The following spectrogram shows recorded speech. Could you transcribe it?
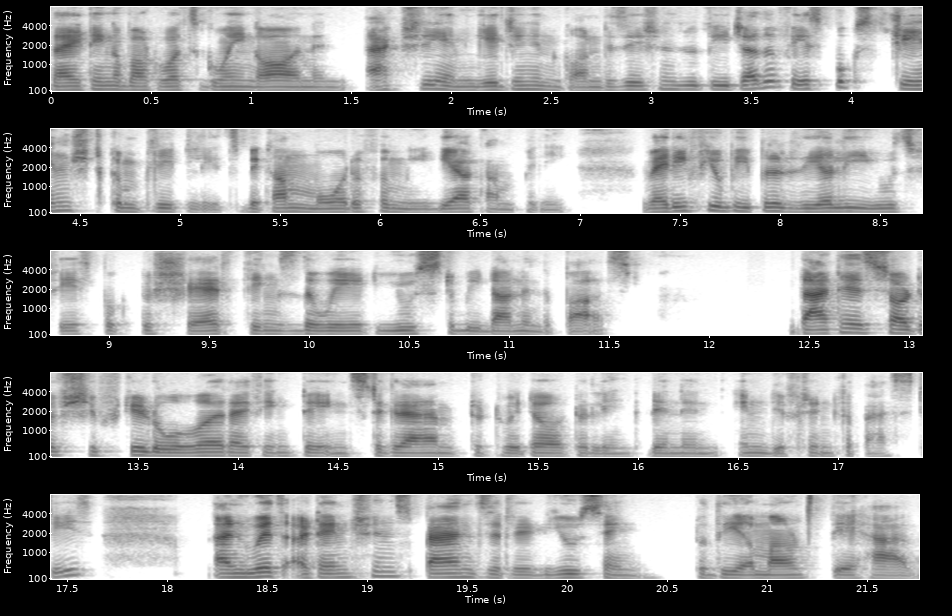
writing about what's going on and actually engaging in conversations with each other, Facebook's changed completely. It's become more of a media company. Very few people really use Facebook to share things the way it used to be done in the past that has sort of shifted over, I think, to Instagram, to Twitter, to LinkedIn in, in different capacities. And with attention spans reducing to the amount they have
